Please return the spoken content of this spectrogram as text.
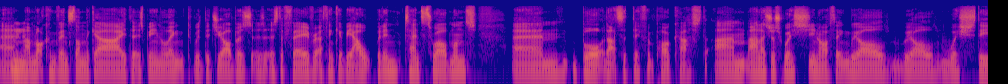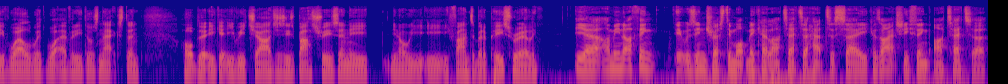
Um, mm. I'm not convinced on the guy that has been linked with the job as, as, as the favourite. I think he'll be out within ten to twelve months. Um, but that's a different podcast. Um, and I just wish, you know, I think we all we all wish Steve well with whatever he does next, and hope that he get he recharges his batteries and he you know he, he finds a bit of peace really. Yeah, I mean, I think it was interesting what Mikel Arteta had to say because I actually think Arteta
